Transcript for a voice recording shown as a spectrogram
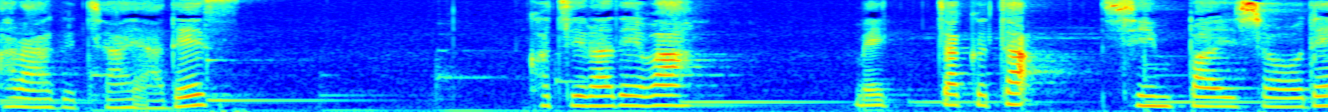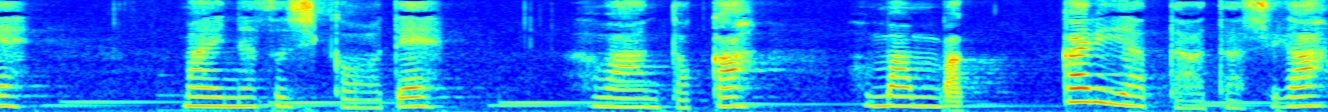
原口彩です。こちらではめっちゃくちゃ心配性でマイナス思考で不安とか不満ばっかりやった私が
